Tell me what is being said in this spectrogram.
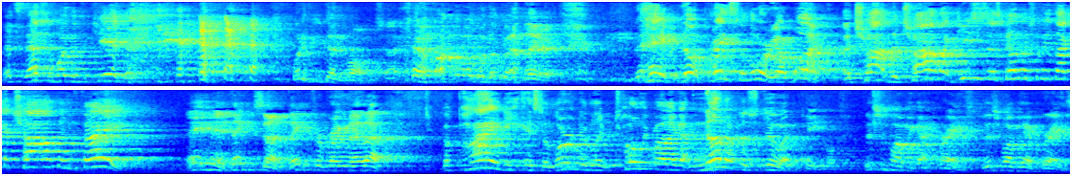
That's, that's the one that the kid. what have you done wrong, son? look at later. Hey, no, praise the Lord. We got one. A child, the child like Jesus has come to me like a child in faith. Amen. Thank you, son. Thank you for bringing that up. But piety is to learn to live totally relying on God. None of us do it, people. This is why we got grace. This is why we have grace.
